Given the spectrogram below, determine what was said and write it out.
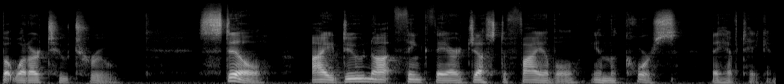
but what are too true. Still, I do not think they are justifiable in the course they have taken.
